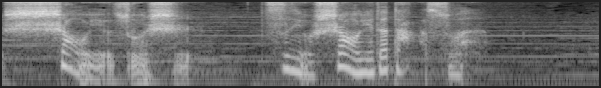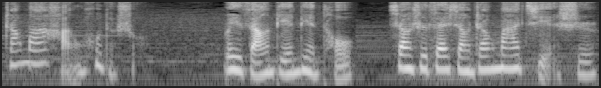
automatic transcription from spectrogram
少爷做事，自有少爷的打算。张妈含糊的说。魏子昂点点头，像是在向张妈解释，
